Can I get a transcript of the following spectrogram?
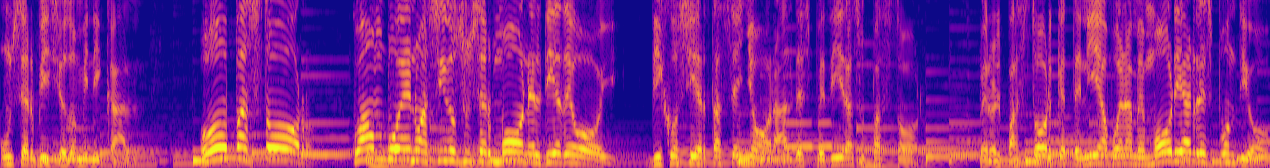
un servicio dominical. Oh pastor, cuán bueno ha sido su sermón el día de hoy dijo cierta señora al despedir a su pastor. Pero el pastor que tenía buena memoria respondió,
